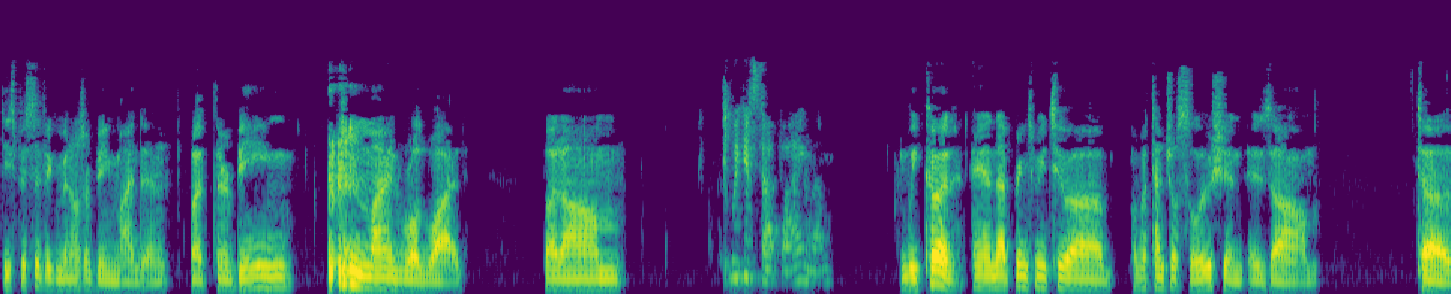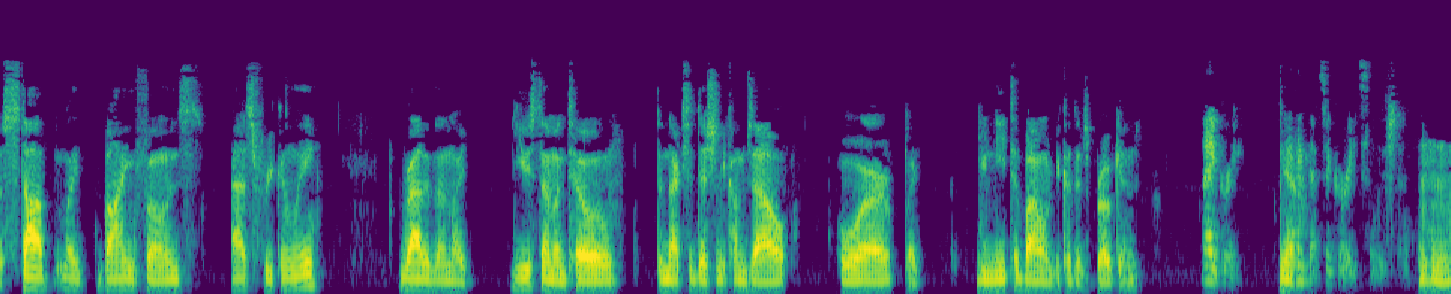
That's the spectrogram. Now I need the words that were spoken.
these specific minerals are being mined in, but they're being mined worldwide. But um, We could stop buying them. we could, and that brings me to a, a potential solution is um to stop like buying phones as frequently, rather than like use them until the next edition comes out, or like you need to buy one because it's broken. I agree. Yeah. I think that's a great solution. hmm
